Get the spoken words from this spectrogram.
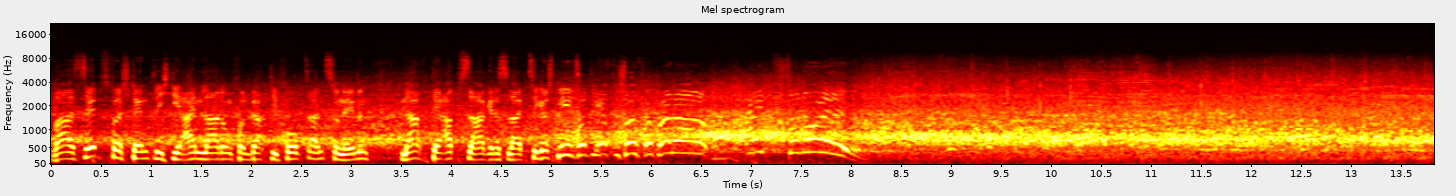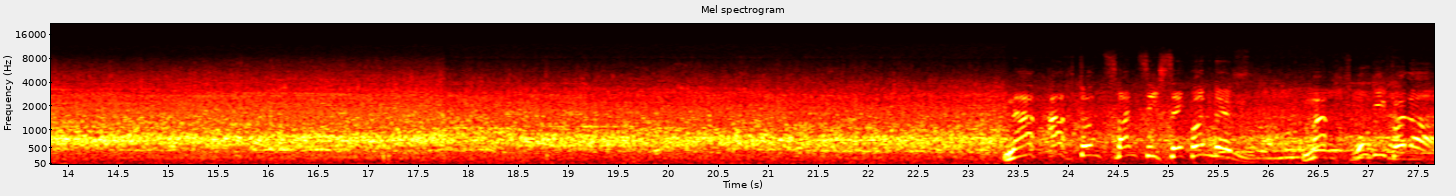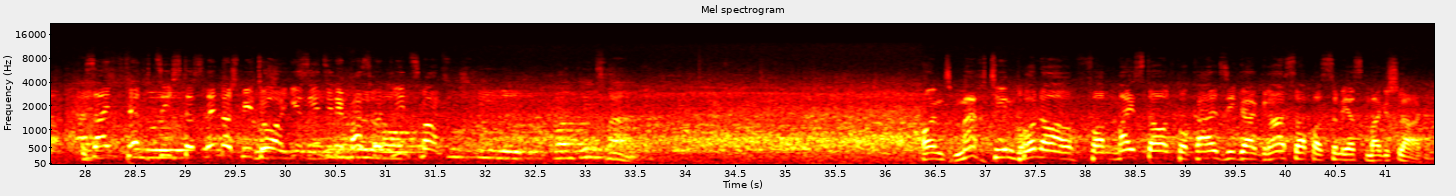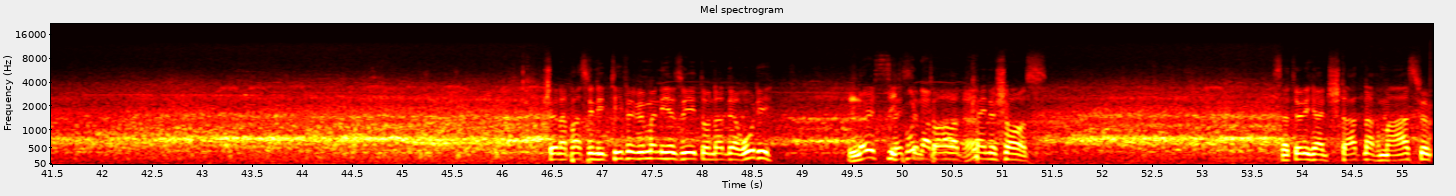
war es selbstverständlich, die Einladung von Berti Vogts anzunehmen, nach der Absage des Leipziger Spiels. Und die erste Chance für Völler! 1 zu 0! Nach 28 Sekunden macht Rudi Völler sein 40. Länderspieltor. Hier sehen Sie den Pass von Klinsmann. Und Martin Brunner vom Meister und Pokalsieger Grasshoppers zum ersten Mal geschlagen. Schöner Pass in die Tiefe, wie man hier sieht. Und dann der Rudi Löst sich lässt dem. Torwart Ne? keine Chance. Ist natürlich ein Start nach Maß für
